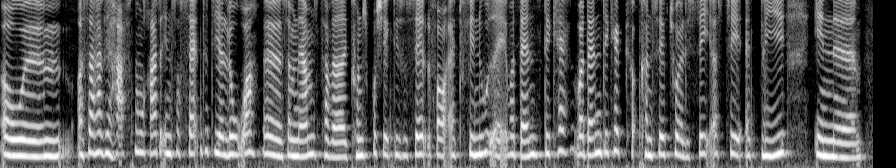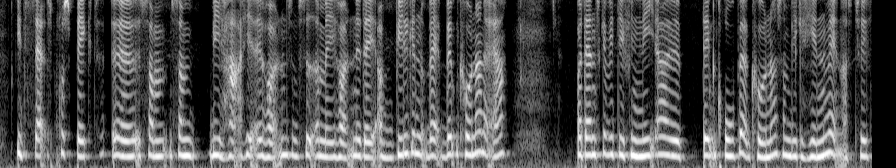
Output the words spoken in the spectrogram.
Og, øh, og så har vi haft nogle ret interessante dialoger, øh, som nærmest har været et kunstprojekt i sig selv, for at finde ud af, hvordan det kan, hvordan det kan konceptualiseres til at blive en, øh, et salgsprospekt, øh, som, som vi har her i hånden, som vi sidder med i hånden i dag, og hvilken, hvad, hvem kunderne er. Hvordan skal vi definere øh, den gruppe af kunder, som vi kan henvende os til?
